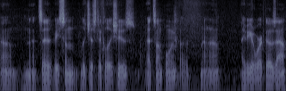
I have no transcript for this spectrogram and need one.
Um, there'd be some logistical issues at some point, but I don't know. maybe you could work those out.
